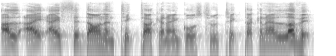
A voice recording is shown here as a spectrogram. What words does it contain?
I, I, I sit down on TikTok and I go through TikTok and I love it.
